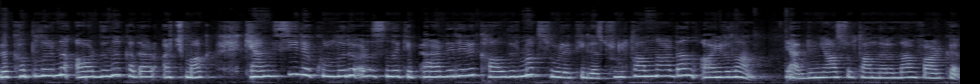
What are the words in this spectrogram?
ve kapılarını ardına kadar açmak, kendisiyle kulları arasındaki perdeleri kaldırmak suretiyle sultanlardan ayrılan yani dünya sultanlarından farkı.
